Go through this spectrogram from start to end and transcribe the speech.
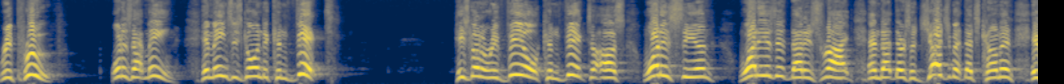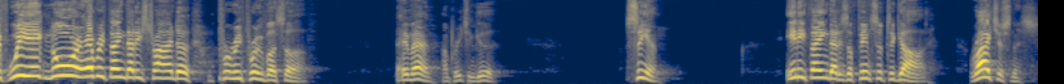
reprove. What does that mean? It means he's going to convict. He's going to reveal, convict to us what is sin, what is it that is right, and that there's a judgment that's coming if we ignore everything that he's trying to reprove us of. Amen. I'm preaching good. Sin. Anything that is offensive to God. Righteousness.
